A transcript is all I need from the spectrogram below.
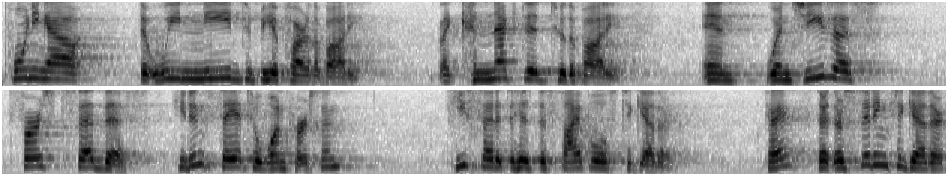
pointing out that we need to be a part of the body, like connected to the body. And when Jesus first said this, he didn't say it to one person, he said it to his disciples together. Okay? They're, they're sitting together,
